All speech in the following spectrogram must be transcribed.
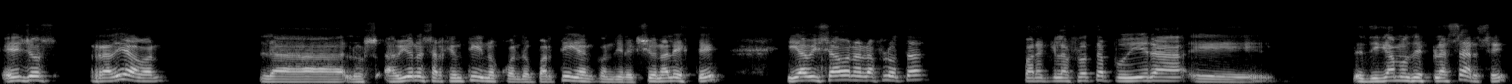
Ellos radiaban los aviones argentinos cuando partían con dirección al este y avisaban a la flota para que la flota pudiera, eh, digamos, desplazarse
